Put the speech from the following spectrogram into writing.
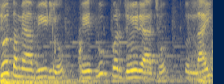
જો તમે આ વીડિયો ફેસબુક પર જોઈ રહ્યા છો તો લાઈક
